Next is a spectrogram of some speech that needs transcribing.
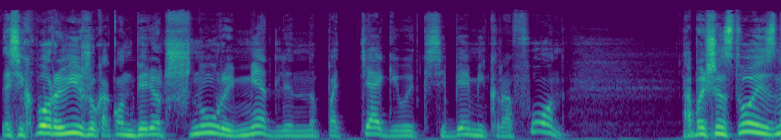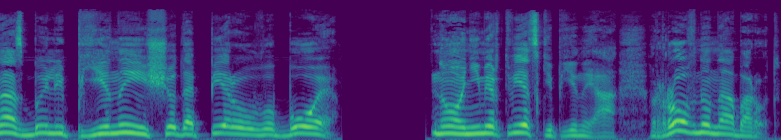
До сих пор вижу, как он берет шнур и медленно подтягивает к себе микрофон — а большинство из нас были пьяны еще до первого боя. Но не мертвецки пьяны, а ровно наоборот.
